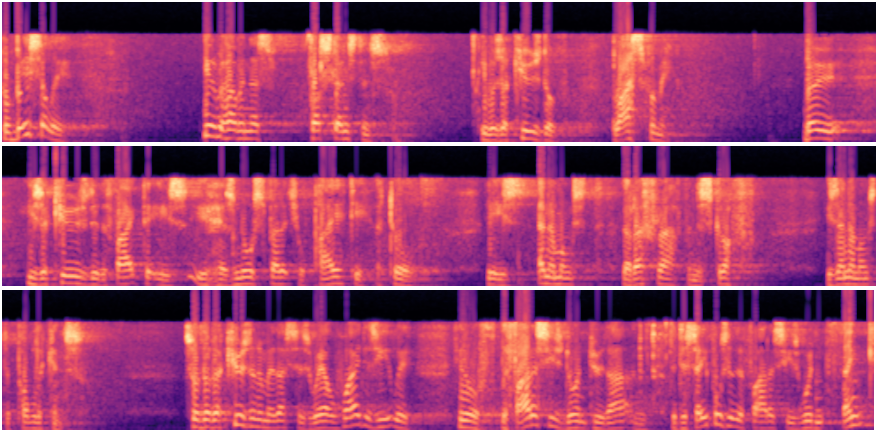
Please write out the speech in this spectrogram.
So basically, here we have in this first instance, he was accused of blasphemy. Now, he's accused of the fact that he has no spiritual piety at all. He's in amongst the riffraff and the scruff. He's in amongst the publicans. So they're accusing him of this as well. Why does he eat with, you know, the Pharisees don't do that, and the disciples of the Pharisees wouldn't think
